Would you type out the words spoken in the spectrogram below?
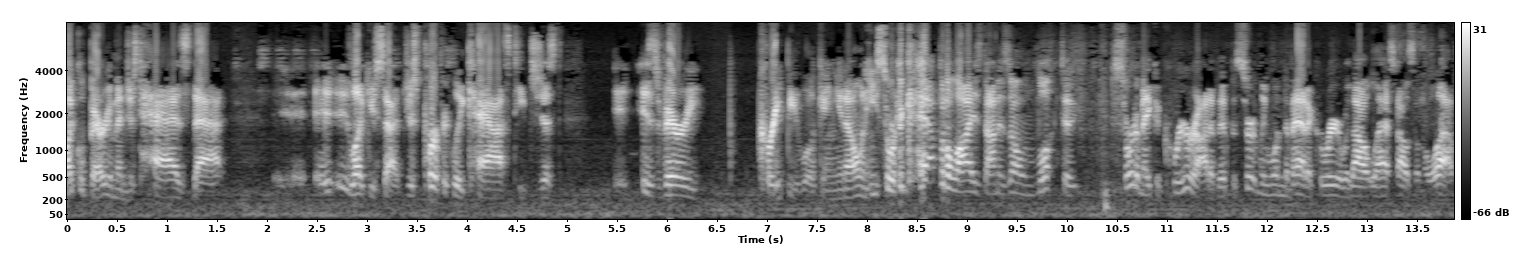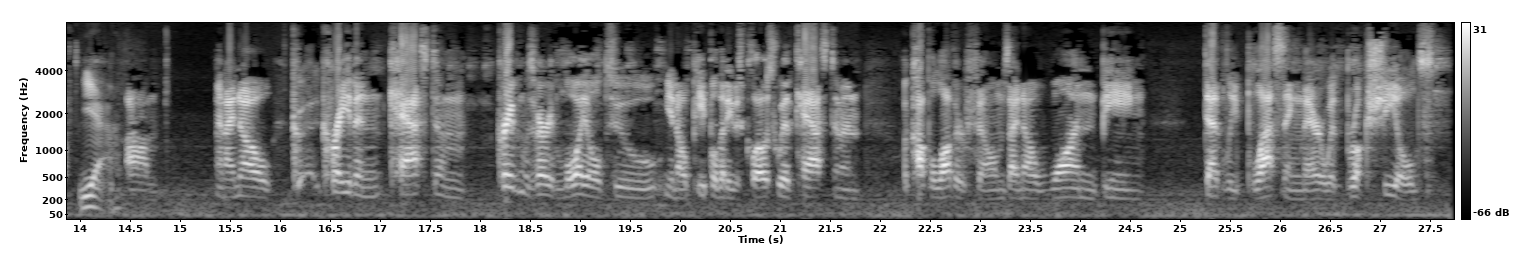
Michael Berryman just has that, it, it, like you said, just perfectly cast. He just is very creepy looking, you know, and he sort of capitalized on his own look to sort of make a career out of it, but certainly wouldn't have had a career without Last House on the Left. Yeah. Um, and I know Craven cast him. Craven was very loyal to you know people that he was close with. Cast him in a couple other films. I know one being Deadly Blessing there with Brooke Shields.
